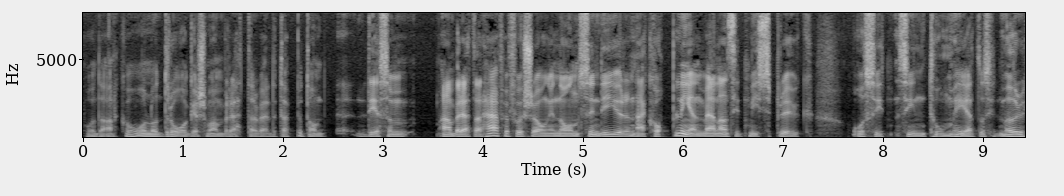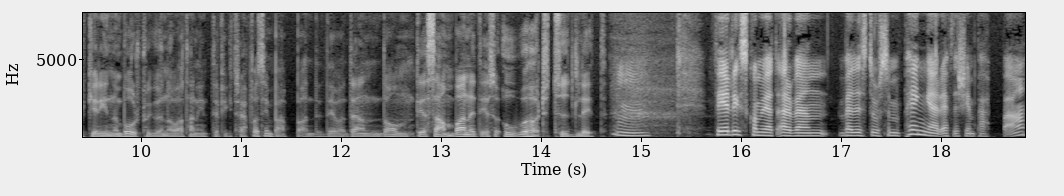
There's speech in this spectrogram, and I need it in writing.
Både alkohol och droger som han berättar väldigt öppet om. Det som han berättar här för första gången någonsin, det är ju den här kopplingen mellan sitt missbruk och sitt, sin tomhet och sitt mörker inombords på grund av att han inte fick träffa sin pappa. Det, det, den, de, det sambandet är så oerhört tydligt. Mm. Felix kommer ju att ärva en väldigt stor summa pengar efter sin pappa.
